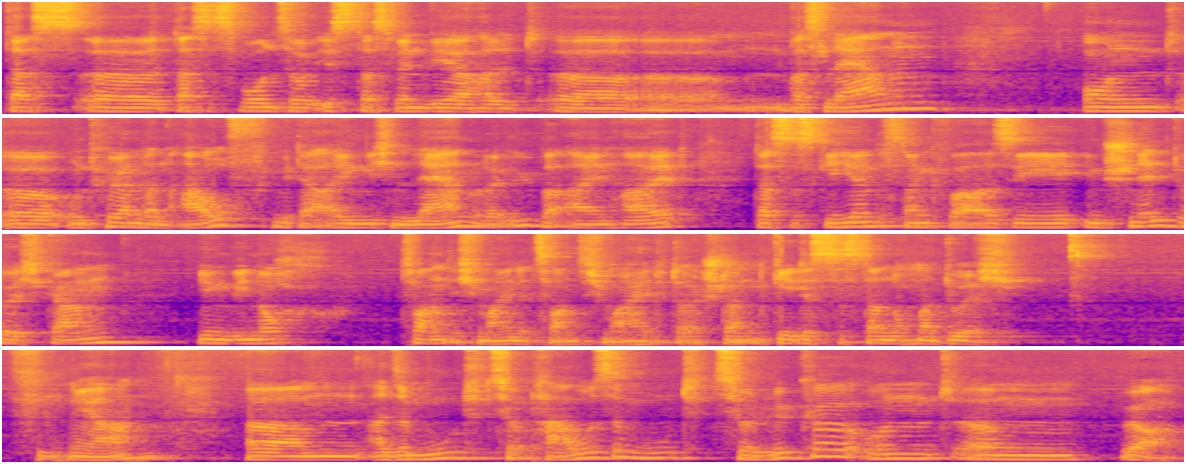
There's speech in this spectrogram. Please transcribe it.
dass, äh, dass es wohl so ist, dass wenn wir halt äh, ähm, was lernen und, äh, und hören dann auf mit der eigentlichen Lern- oder Übereinheit, dass das Gehirn das dann quasi im Schnelldurchgang irgendwie noch 20, ich meine 20 Mal hätte da gestanden, geht es das dann nochmal durch. Ja, ähm, also Mut zur Pause, Mut zur Lücke und ähm, ja,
